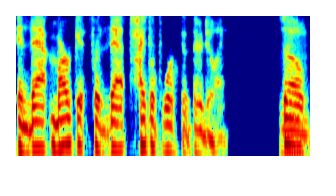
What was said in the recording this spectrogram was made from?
in that market for that type of work that they're doing. So mm.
